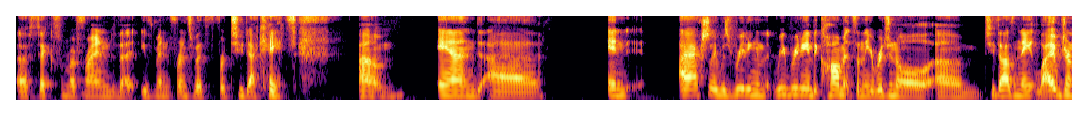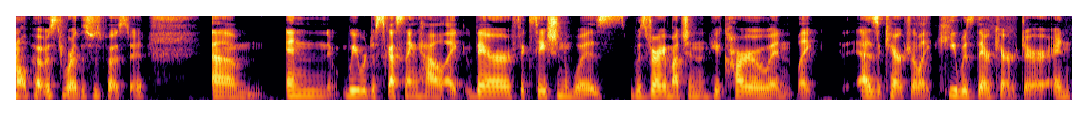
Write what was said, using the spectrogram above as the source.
a fic from a friend that you've been friends with for two decades. Um, and, uh, and I actually was reading, rereading the comments on the original um, 2008 live journal post where this was posted. Um, and we were discussing how like their fixation was was very much in Hikaru and like as a character like he was their character and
